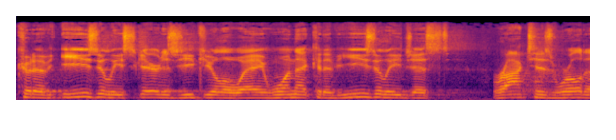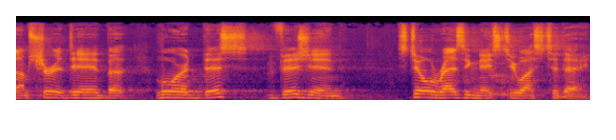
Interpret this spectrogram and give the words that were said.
could have easily scared Ezekiel away, one that could have easily just rocked his world, and I'm sure it did, but Lord, this vision still resonates to us today.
